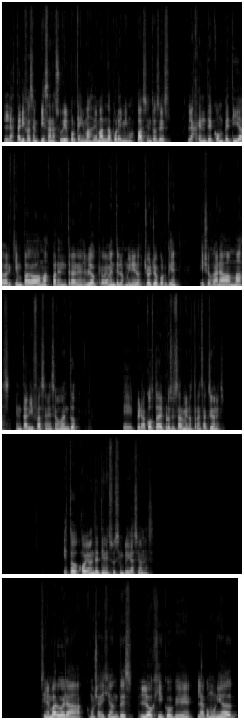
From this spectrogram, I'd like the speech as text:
las tarifas empiezan a subir porque hay más demanda por el mismo espacio. Entonces, la gente competía a ver quién pagaba más para entrar en el bloque. Obviamente los mineros chocho porque ellos ganaban más en tarifas en ese momento, eh, pero a costa de procesar menos transacciones. Esto obviamente tiene sus implicaciones. Sin embargo, era, como ya dije antes, lógico que la comunidad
